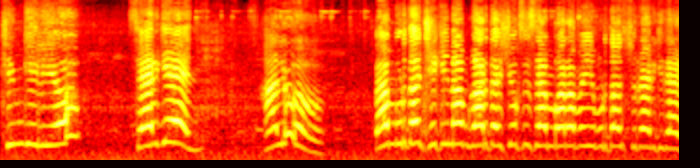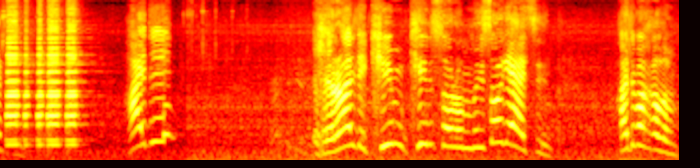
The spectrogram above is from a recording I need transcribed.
Kim geliyor? Sergen. Alo. Ben buradan çekilmem kardeş. Yoksa sen bu arabayı buradan sürer gidersin. Haydi. Herhalde kim kim sorumluysa o gelsin. Hadi bakalım.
